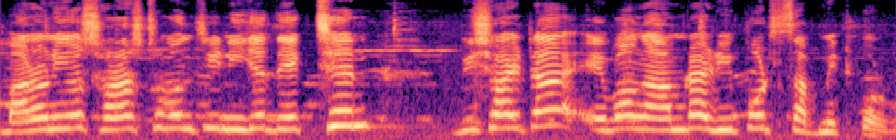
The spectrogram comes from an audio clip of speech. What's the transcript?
মাননীয় স্বরাষ্ট্রমন্ত্রী নিজে দেখছেন বিষয়টা এবং আমরা রিপোর্ট সাবমিট করব।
